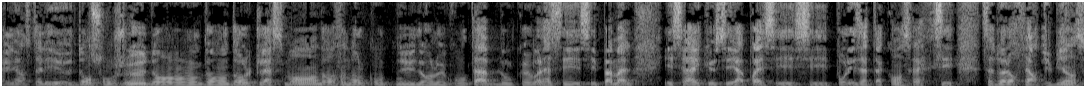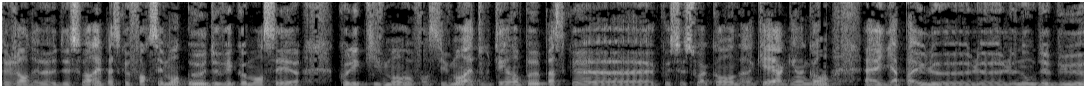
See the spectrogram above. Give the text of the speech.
Elle est installée euh, dans son jeu, dans, dans, dans le classement, dans, dans le contenu, dans le comptable. Donc euh, voilà, c'est pas mal. Et c'est vrai que c'est après, c'est pour les attaquants, ça ça doit leur faire du bien ce genre de, de soirée parce que forcément eux devaient commencer euh, collectivement, offensivement, à douter un peu parce que que ce soit Caen, Dunkerque, Guingamp, il n'y a pas eu le, le, le nombre de buts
